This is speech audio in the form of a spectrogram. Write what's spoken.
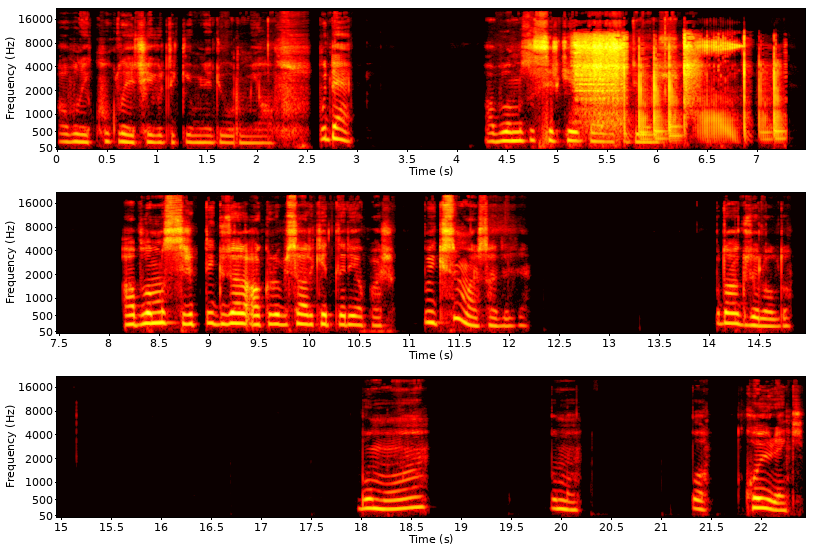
Ablayı kuklaya çevirdik yemin ediyorum ya. Uf, bu ne? Ablamızı sirkeye davet ediyoruz. Ablamız sirkte güzel akrobisi hareketleri yapar. Bu ikisi mi var sadece? Daha güzel oldu. Bu mu? Bu mu? Bu. Koyu renk.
